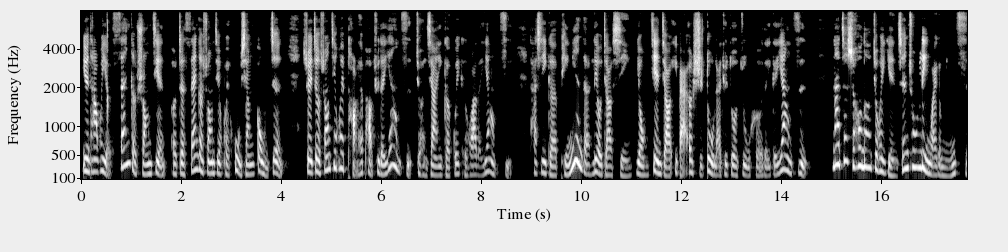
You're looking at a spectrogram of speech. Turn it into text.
因为它会有三个双键，而这三个双键会互相共振，所以这个双键会跑来跑去的样子就很像一个龟壳花的样子。它是一个平面的六角形，用键角一百二十度来去做组合的一个样子。那这时候呢，就会衍生出另外一个名词，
